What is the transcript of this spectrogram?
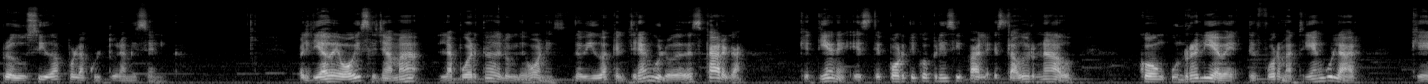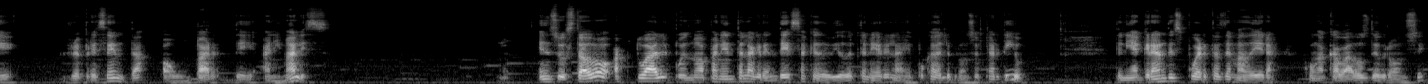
producida por la cultura micénica. El día de hoy se llama la Puerta de los Leones, debido a que el triángulo de descarga que tiene este pórtico principal está adornado con un relieve de forma triangular que representa a un par de animales. En su estado actual, pues no aparenta la grandeza que debió de tener en la época del bronce tardío. Tenía grandes puertas de madera con acabados de bronce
